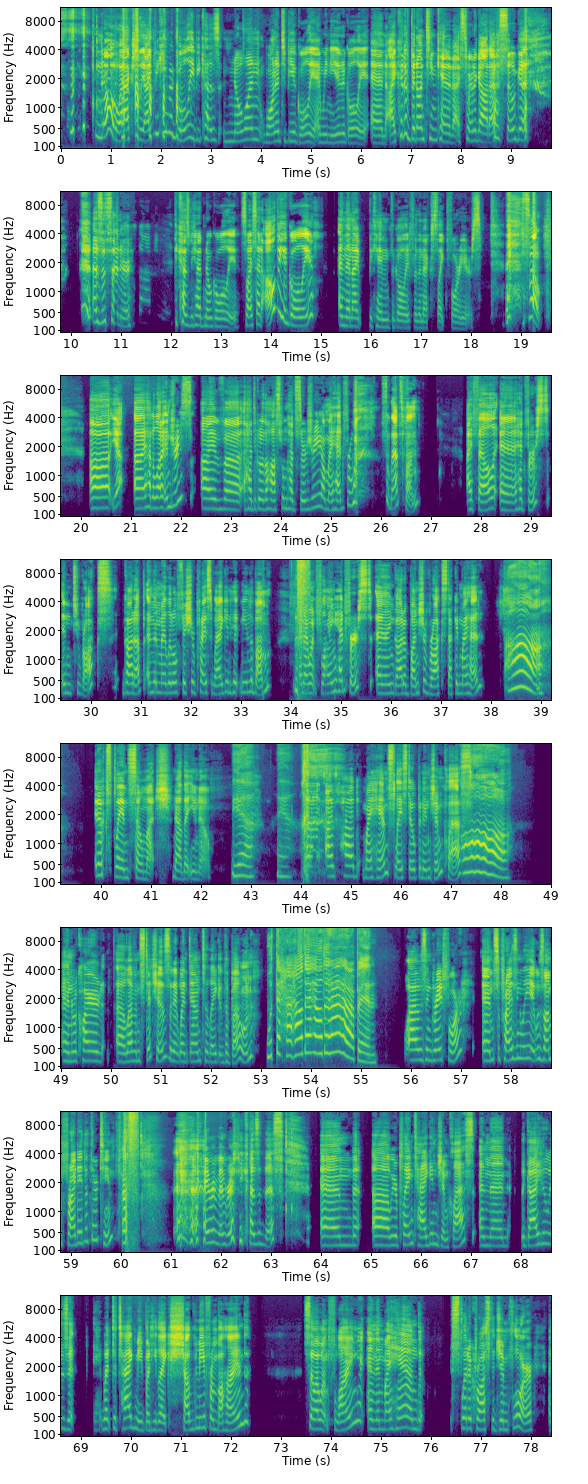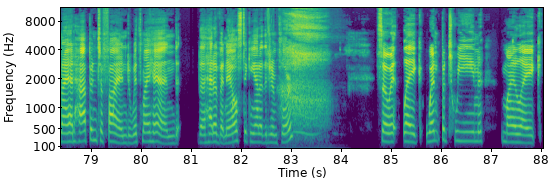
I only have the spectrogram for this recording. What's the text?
No, actually, I became a goalie because no one wanted to be a goalie and we needed a goalie. And I could have been on Team Canada. I swear to God, I was so good as a center because we had no goalie. So I said, I'll be a goalie. And then I became the goalie for the next like four years. so, uh, yeah, I had a lot of injuries. I've uh, had to go to the hospital and had surgery on my head for one. so that's fun. I fell uh, head first into rocks, got up, and then my little Fisher Price wagon hit me in the bum, and I went flying head first, and got a bunch of rocks stuck in my head. Ah. It explains so much now that you know. Yeah. Yeah. uh, I've had my hand sliced open in gym class. Oh. And required uh, 11 stitches, and it went down to like the bone. What the hell? How the hell did that happen? I was in grade four, and surprisingly, it was on Friday the 13th. I remember it because of this. And uh, we were playing tag in gym class, and then the guy who was it went to tag me, but he like shoved me from behind. So I went flying, and then my hand slid across the gym floor, and I had happened to find with my hand the head of a nail sticking out of the gym floor. so it like went between my like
